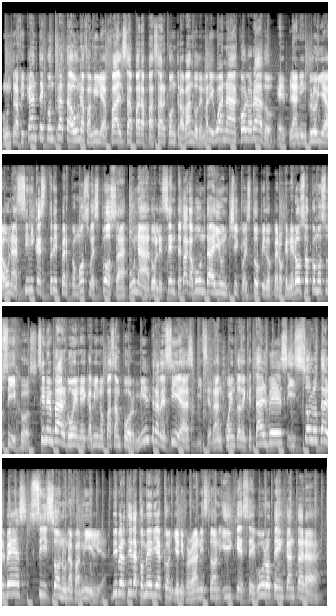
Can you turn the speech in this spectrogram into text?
Un traficante contrata a una familia falsa para pasar contrabando de marihuana a Colorado. El plan incluye a una cínica stripper como su esposa, una adolescente vagabunda y un chico estúpido pero generoso como sus hijos. Sin embargo, en el camino pasan por mil travesías y se dan cuenta de que tal vez y solo tal vez sí son una familia. Divertida comedia con Jennifer Aniston y que seguro te encantará.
